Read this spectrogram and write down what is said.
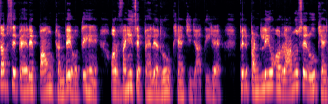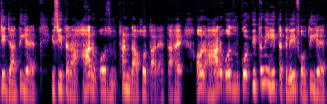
सबसे पहले पाँव ठंडे होते हैं और वहीं से पहले रूह खींची जाती है। फिर पंडलियों और रानों से रूह खींची जाती है। इसी तरह हर उज्व ठंडा होता रहता है और हर उज्व को इतनी ही तकलीफ़ होती है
